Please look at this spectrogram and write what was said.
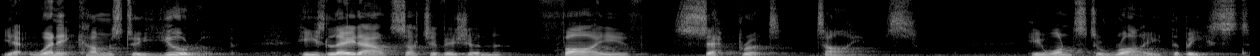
Yet when it comes to Europe, he's laid out such a vision five separate times. He wants to ride the beast.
